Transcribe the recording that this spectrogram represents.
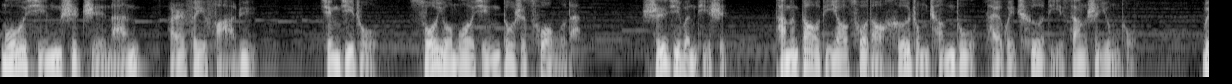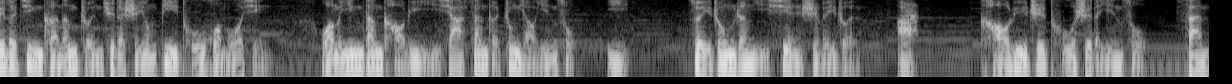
模型是指南。而非法律，请记住，所有模型都是错误的。实际问题是，他们到底要错到何种程度才会彻底丧失用途？为了尽可能准确地使用地图或模型，我们应当考虑以下三个重要因素：一、最终仍以现实为准；二、考虑至图示的因素；三、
